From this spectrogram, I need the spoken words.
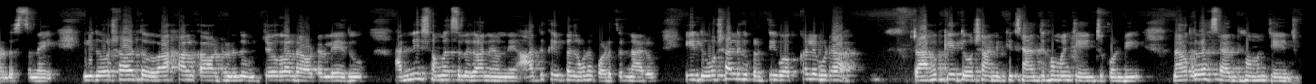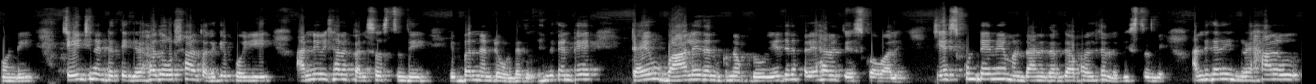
నడుస్తున్నాయి. ఈ దోషాలతో వివాహాలు కావటం లేదు ఉద్యోగాలు రావటం లేదు అన్ని సమస్యలుగానే ఉన్నాయి ఆర్థిక ఇబ్బందులు కూడా పడుతున్నారు. ఈ దోషాలకి ప్రతి ఒక్కళ్ళు కూడా రాహుకే దోషానికి శాంతి హోమం చేయించుకోండి నవగ్రహ శాంతి హోమం చేయించుకోండి. చేయించినట్లయితే గ్రహ దోషాలు తొలగిపోయి అన్ని విషయాలు కలిసి వస్తుంది ఇబ్బంది అంటూ ఉండదు. ఎందుకంటే టైం బాగాలేదనుకున్నప్పుడు ఏదైనా పరిహారం చేసుకోవాలి. చేసుకుంటేనే మన దాని తగ్గ ఫలితం లభిస్తుంది. అందుకని గ్రహాలు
